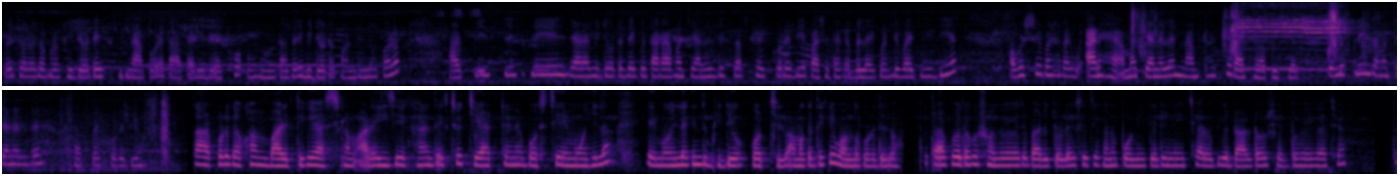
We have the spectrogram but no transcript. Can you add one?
তো চলো, তোমরা ভিডিওটা স্কিপ না করে তাড়াতাড়ি দেখো তাড়াতাড়ি ভিডিওটা কন্টিনিউ করো। আর প্লিজ প্লিজ প্লিজ যারা ভিডিওটা দেখবে, তারা আমার চ্যানেলটি সাবস্ক্রাইব করে দিয়ে পাশে থাকা বেল আইকনটি বাজিয়ে দিয়ে অবশ্যই পাশে থাকবে। আর হ্যাঁ আমার চ্যানেলের নামটা হচ্ছে রাখি অফিসিয়াল তোমরা প্লিজ আমার চ্যানেলটা সাবস্ক্রাইব করে দিও। তারপরে দেখো আমি বাড়ির দিকে আসছিলাম। আর এই যে এখানে দেখছ চেয়ার টেনে বসছে এই মহিলা। এই মহিলা কিন্তু ভিডিও করছিল, আমাকে দেখে বন্ধ করে দিল। তো তারপরে দেখো সন্ধ্যে হয়ে গেছে, বাড়ি চলে এসেছে। এখানে পনির কেটে নিয়েছে, আর ওদিকে ডালটাও সেদ্ধ হয়ে গেছে। তো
